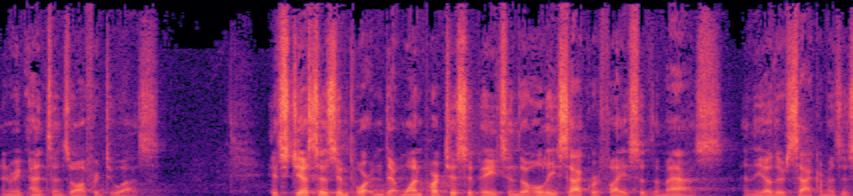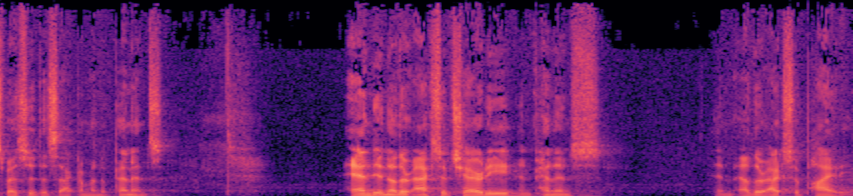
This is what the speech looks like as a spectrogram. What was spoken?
and repentance offered to us. It's just as important that one participates in the holy sacrifice of the Mass and the other sacraments, especially the sacrament of penance, and in other acts of charity and penance and other acts of piety.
